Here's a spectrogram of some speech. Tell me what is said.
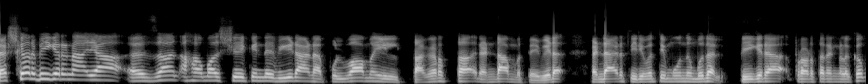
ലഷ്കർ ഭീകരനായ അസാൻ അഹമ്മദ് ഷെയ്ഖിന്റെ വീടാണ് പുൽവാമയിൽ തകർത്ത രണ്ടാമത്തെ വീട്. രണ്ടായിരത്തി ഇരുപത്തി മൂന്ന് മുതൽ ഭീകര പ്രവർത്തനങ്ങൾക്കും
